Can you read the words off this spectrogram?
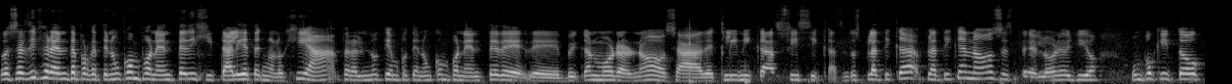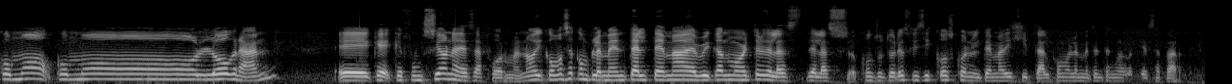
Pues es diferente porque tiene un componente digital y de tecnología, pero al mismo tiempo tiene un componente de, brick and mortar, ¿no? O sea, de clínicas físicas. Entonces, platica, platícanos, este, Lore o Gio, un poquito cómo, cómo logran eh, que, funcione de esa forma, ¿no? Y cómo se complementa el tema de brick and mortar de las, de los consultorios físicos con el tema digital, cómo le meten tecnología esa parte.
